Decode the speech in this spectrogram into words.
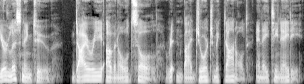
You're listening to Diary of an Old Soul, written by George MacDonald in 1880.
